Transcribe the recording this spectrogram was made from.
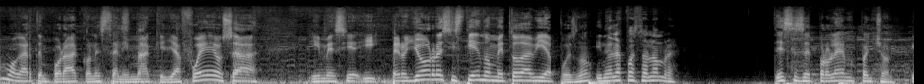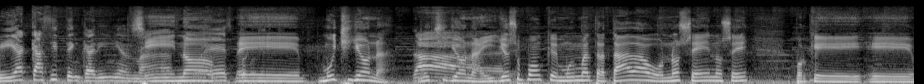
¿Cómo hogar temporal con este animal que ya fue? O sea, y me y, pero yo resistiéndome todavía, pues, ¿no? Y no le has puesto nombre. Ese es el problema, Panchón. Que ya casi te encariñas más. Sí, no, pues, porque- eh, muy chillona, muy chillona. Y yo supongo que muy maltratada o no sé, no sé, porque eh,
